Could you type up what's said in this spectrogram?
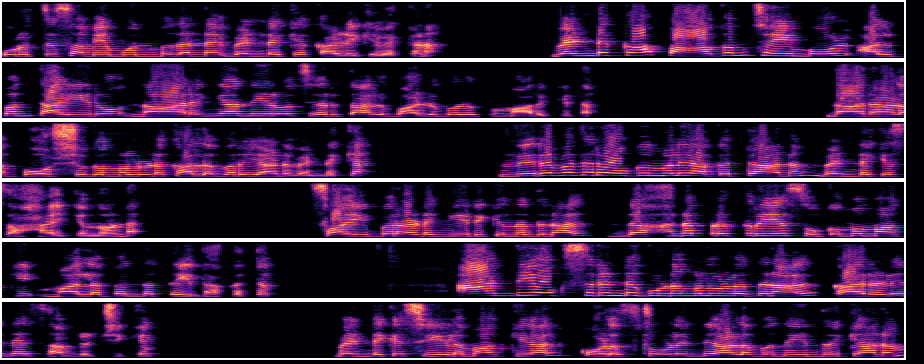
കുറച്ചു സമയം മുൻപ് തന്നെ വെണ്ടയ്ക്ക കഴുകി വെക്കണം. വെണ്ടക്ക പാകം ചെയ്യുമ്പോൾ അല്പം തൈരോ നാരങ്ങാ നീരോ ചേർത്താൽ വഴുവഴുപ്പ് മാറിക്കിട്ടും. ധാരാളം പോഷകങ്ങളുടെ കലവറിയാണ് വെണ്ടയ്ക്ക. നിരവധി രോഗങ്ങളെ അകറ്റാനും വെണ്ടയ്ക്ക സഹായിക്കുന്നുണ്ട്. ഫൈബർ അടങ്ങിയിരിക്കുന്നതിനാൽ ദഹന പ്രക്രിയ സുഗമമാക്കി മലബന്ധത്തെ ഇതകറ്റും. ആന്റി ഓക്സിഡന്റ് ഗുണങ്ങളുള്ളതിനാൽ കരളിനെ സംരക്ഷിക്കും. വെണ്ടയ്ക്ക ശീലമാക്കിയാൽ കൊളസ്ട്രോളിന്റെ അളവ് നിയന്ത്രിക്കാനും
